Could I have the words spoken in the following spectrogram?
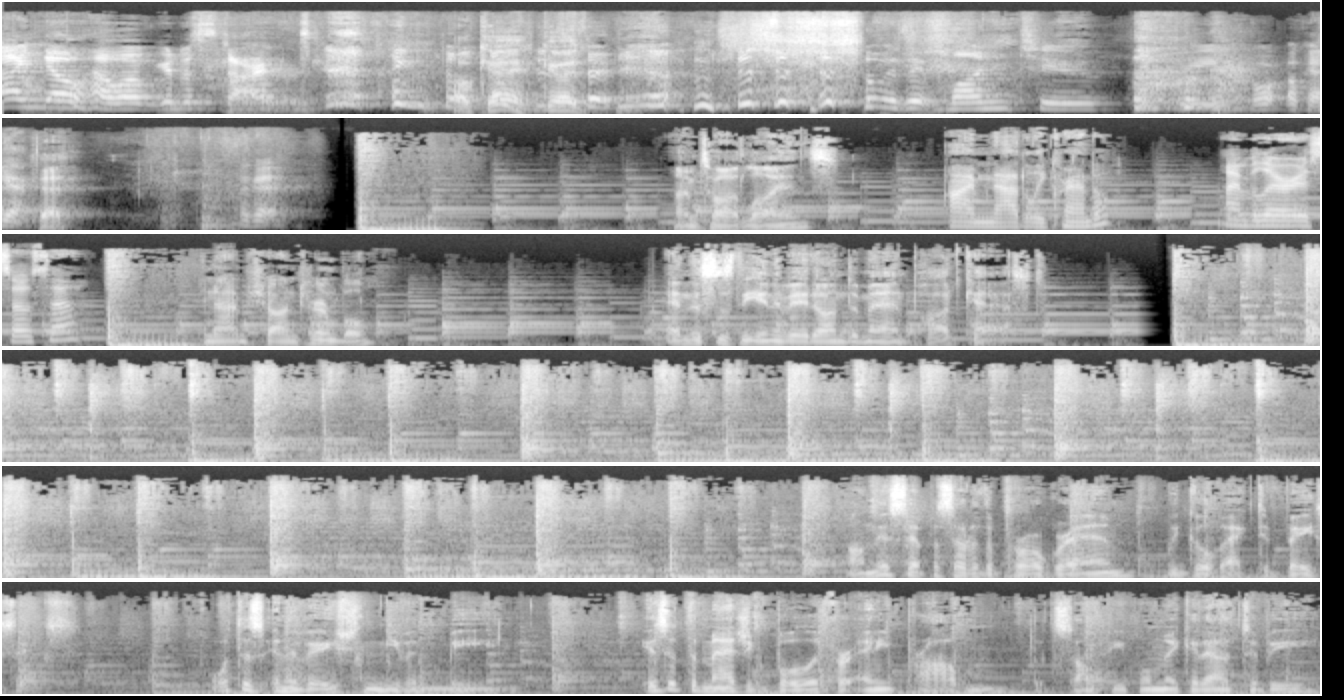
I know how I'm going to start. I know Okay, good. so is it one, two, three, four? Okay. Okay. Okay. I'm Todd Lyons. I'm Natalie Crandall. I'm Valeria Sosa. And I'm Sean Turnbull. And this is the Innovate on Demand podcast. On this episode of the program, we go back to basics. What does innovation even mean? Is it the magic bullet for any problem that some people make it out to be?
